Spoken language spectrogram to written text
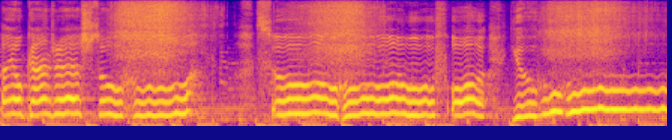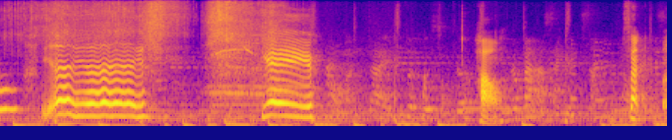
但又感觉舒服，舒服 for you，耶耶，好。三，三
